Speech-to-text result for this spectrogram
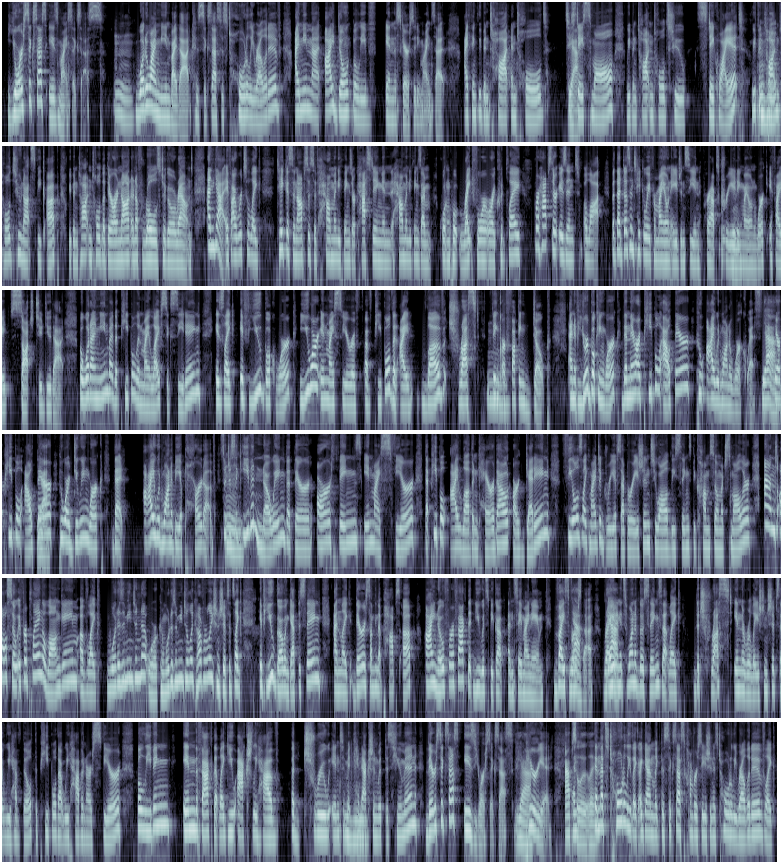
your success is my success. Mm. What do I mean by that? Because success is totally relative. I mean that I don't believe in the scarcity mindset. I think we've been taught and told to yeah. stay small. We've been taught and told to stay quiet. We've been mm-hmm. taught and told to not speak up. We've been taught and told that there are not enough roles to go around. And yeah, if I were to like take a synopsis of how many things are casting and how many things I'm quote unquote right for or I could play, perhaps there isn't a lot. But that doesn't take away from my own agency and perhaps creating mm-hmm. my own work if I sought to do that. But what I mean by the people in my life succeeding is like if you book work, you are in my sphere of, of people that I love, trust, mm-hmm. think are mm-hmm. fucking dope. And if you're booking work, then there are people out there who I would want to work with. Yeah. There are people out there yeah. who are doing work that I would want to be a part of. So just mm. like even knowing that there are things in my sphere that people I love and care about are getting feels like my degree of separation to all of these things becomes so much smaller. And also, if we're playing a long game of like, what does it mean to network and what does it mean to like have relationships? It's like if you go and get this thing and like there is something that pops up, I know for a fact that you would speak up and say my name, vice versa. Yeah. Right. Yeah. And it's one of those things that like the trust in the relationships that we have built, the people that we have in our sphere, believing in the fact that like you actually have a true intimate mm-hmm. connection with this human, their success is your success. Yeah. Period. Absolutely. And, and that's totally like again, like the success conversation is totally relative. Like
